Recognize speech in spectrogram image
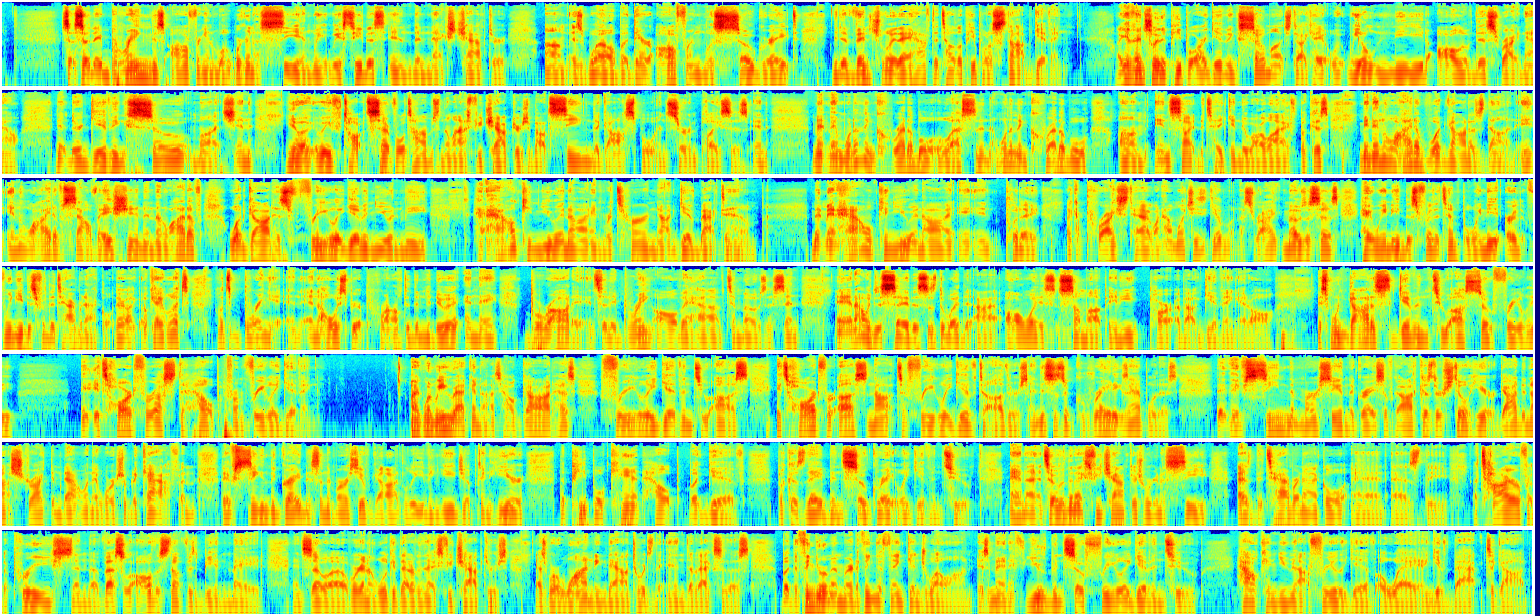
So, so they bring this offering, and what we're going to see, and we, we see this in the next chapter um, as well, but their offering was so great that eventually they have to tell the people to stop giving. Like eventually the people are giving so much. They're like, hey, we don't need all of this right now. They're giving so much. And, you know, we've talked several times in the last few chapters about seeing the gospel in certain places. And man, man what an incredible lesson. What an incredible um, insight to take into our life. Because, I mean, in light of what God has done, in, in light of salvation, and in light of what God has freely given you and me, how can you and I in return not give back to Him? Man, man, how can you and I and put a like a price tag on how much he's given us, right? Moses says, "Hey, we need this for the temple. We need or we need this for the tabernacle." They're like, "Okay, let's let's bring it." And and the Holy Spirit prompted them to do it, and they brought it. And so they bring all they have to Moses. And and I would just say this is the way that I always sum up any part about giving at all. It's when God has given to us so freely, it's hard for us to help from freely giving. Like when we recognize how God has freely given to us, it's hard for us not to freely give to others. And this is a great example of this. That they've seen the mercy and the grace of God because they're still here. God did not strike them down when they worshiped a calf. And they've seen the greatness and the mercy of God leaving Egypt. And here, the people can't help but give because they've been so greatly given to. And, uh, and so over the next few chapters, we're going to see as the tabernacle and as the attire for the priests and the vessels, all the stuff is being made. And so, uh, uh, we're going to look at that over the next few chapters as we're winding down towards the end of Exodus. But the thing to remember and the thing to think and dwell on is man, if you've been so freely given to, how can you not freely give away and give back to God?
